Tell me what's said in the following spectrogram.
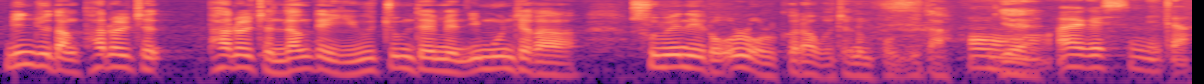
민주당 8월 전, 8월 전당대 이후쯤 되면 이 문제가 수면 위로 올라올 거라고 저는 봅니다. 어, 예. 알겠습니다.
